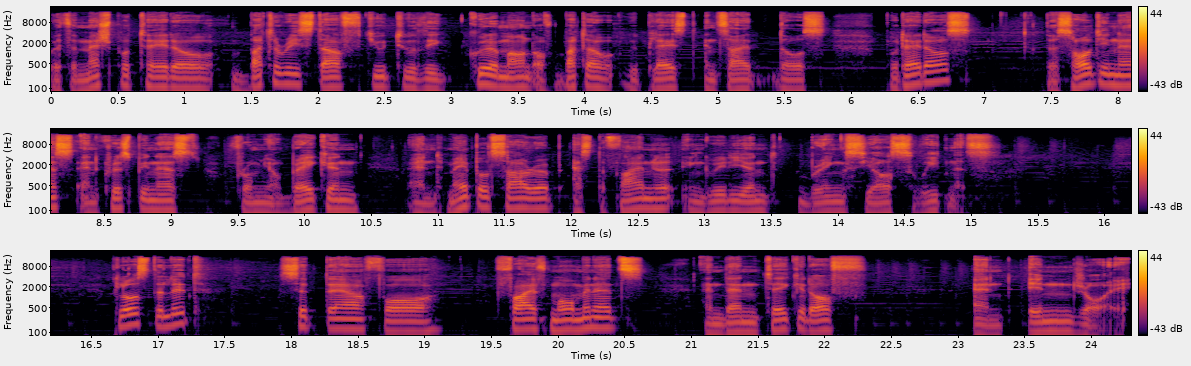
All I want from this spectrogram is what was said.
with the mashed potato, buttery stuff due to the good amount of butter we placed inside those potatoes, the saltiness and crispiness from your bacon and maple syrup as the final ingredient brings your sweetness. Close the lid, sit there for 5 more minutes and then take it off and enjoy.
